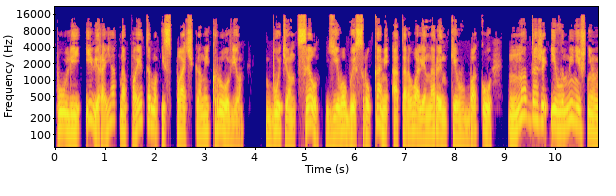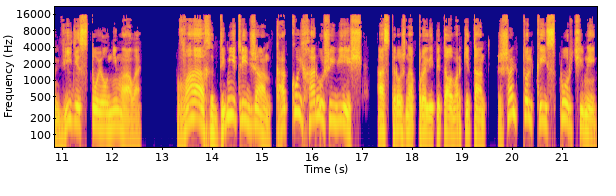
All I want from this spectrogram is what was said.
пулей и, вероятно, поэтому испачканный кровью. Будь он цел, его бы с руками оторвали на рынке в Баку, но даже и в нынешнем виде стоил немало. «Вах, Дмитрий Джан, какой хороший вещь!» – осторожно пролепетал маркетант. «Жаль только испорченный».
